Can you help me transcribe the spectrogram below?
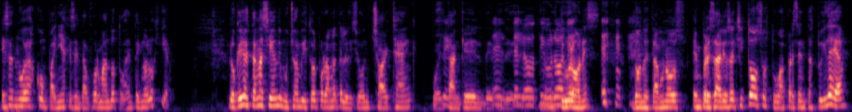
esas nuevas compañías que se están formando todas en tecnología. Lo que ellos están haciendo, y muchos han visto el programa de televisión Shark Tank, o el Sí. tanque de, de- de los de tiburones. tiburones, donde están unos empresarios exitosos, tú vas, presentas tu idea,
